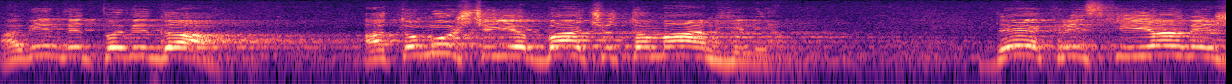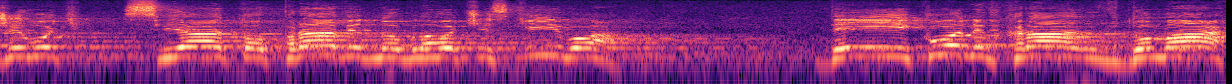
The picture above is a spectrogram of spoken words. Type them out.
А він відповідав, а тому, що я бачу там ангелів, де християни живуть свято, праведно, благочестиво, де є ікони в храмі, в домах,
